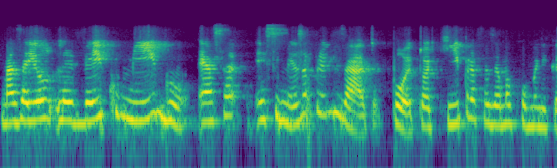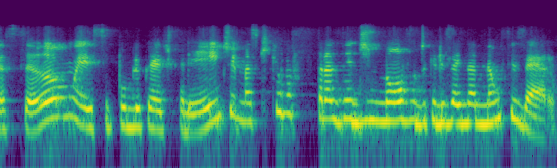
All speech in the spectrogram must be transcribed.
Mas aí eu levei comigo essa, esse mesmo aprendizado. Pô, eu tô aqui para fazer uma comunicação, esse público é diferente, mas o que, que eu vou trazer de novo do que eles ainda não fizeram?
